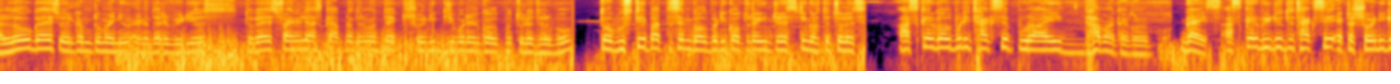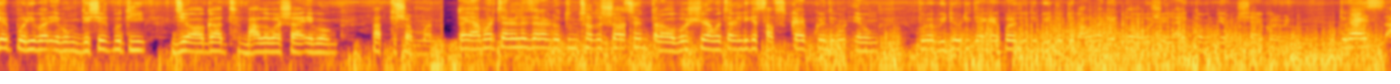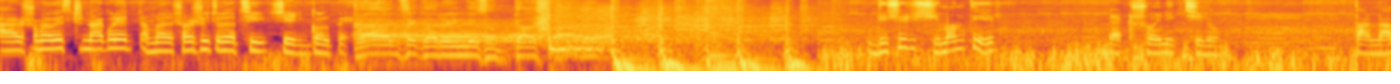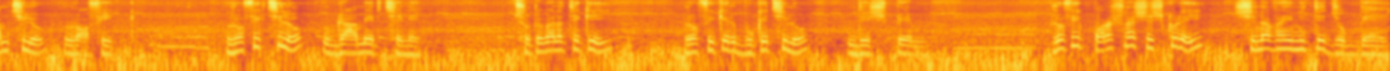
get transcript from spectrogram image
Hello guys welcome to my new another videos তো guys finally আজকে আপনাদের মধ্যে এক সৈনিক জীবনের গল্প তুলে ধরবো। তো বুঝতেই পারতেছেন গল্পটি কতটা ইন্টারেস্টিং হতে চলেছে। আজকের গল্পটি থাকছে পুরাই ধামাকা গল্প। গাইস আজকের ভিডিওতে থাকছে একটা সৈনিকের পরিবার এবং দেশের প্রতি যে অগাধ ভালোবাসা এবং আত্মসম্মান। তাই আমার চ্যানেলে যারা নতুন সদস্য আছেন, তারা অবশ্যই আমার চ্যানেলটিকে সাবস্ক্রাইব করে দেবেন এবং পুরো ভিডিওটি দেখার পরে যদি ভিডিওটি ভালো লাগে, তো অবশ্যই লাইক কমেন্ট এবং শেয়ার করবেন। তো গাইস আর সময় ওয়েস্ট না করে আমরা সরাসরি চলে যাচ্ছি সেই গল্পে। দেশের সীমান্তের এক সৈনিক ছিল। তার নাম ছিল রফিক। রফিক ছিল গ্রামের ছেলে। ছোটবেলা থেকেই রফিকের বুকে ছিল দেশপ্রেম। রফিক পড়াশোনা শেষ করেই সেনাবাহিনীতে যোগ দেয়।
